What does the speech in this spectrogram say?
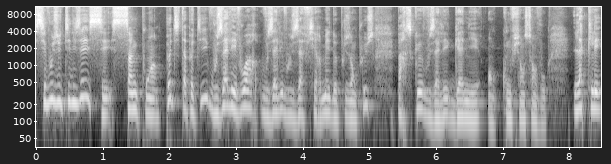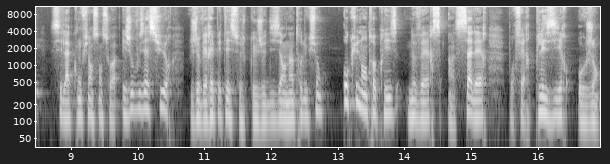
Si vous utilisez ces cinq points petit à petit, vous allez voir, vous allez vous affirmer de plus en plus parce que vous allez gagner en confiance en vous. La clé, c'est la confiance en soi. Et je vous assure, je vais répéter ce que je disais en introduction, aucune entreprise ne verse un salaire pour faire plaisir aux gens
